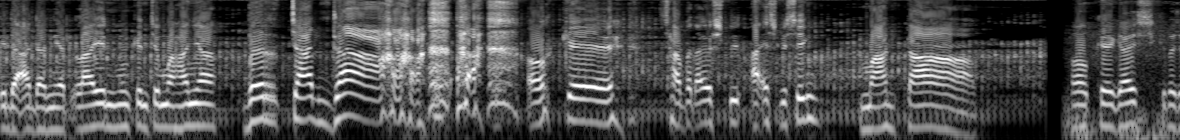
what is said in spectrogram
tidak ada niat lain mungkin cuma hanya bercanda. Oke sahabat AS, AS Fishing mantap. Oke guys kita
